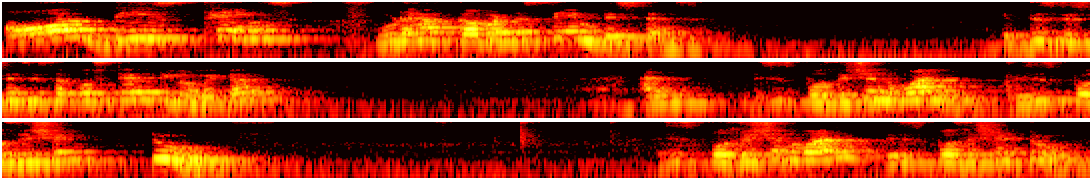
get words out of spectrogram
all these things would have covered the same distance. If this distance is suppose 10 kilometer and this is position 1, this is position 2. This is position 1, this is position 2.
